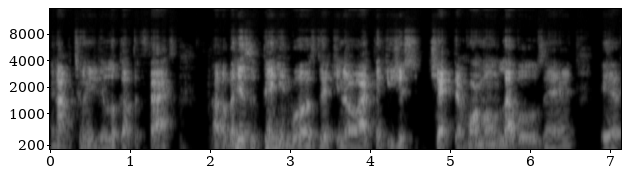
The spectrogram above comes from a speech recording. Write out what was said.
an opportunity to look up the facts. Uh, but his opinion was that you know I think you just check their hormone levels and if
